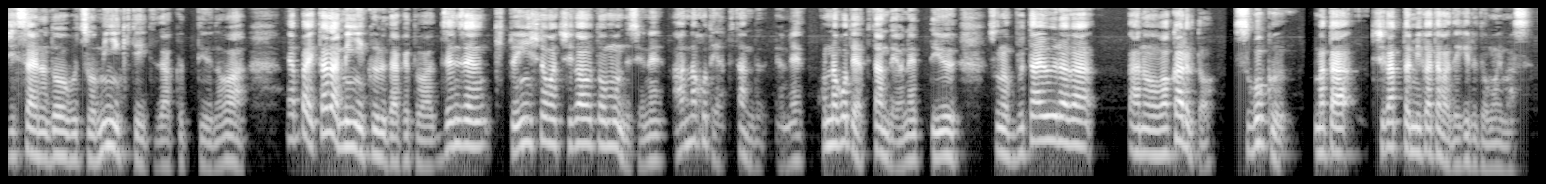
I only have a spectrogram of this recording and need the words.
実際の動物を見に来ていただくっていうのは、やっぱりただ見に来るだけとは全然きっと印象が違うと思うんですよね。あんなことやってたんだよね。こんなことやってたんだよねっていう、その舞台裏が、あの、わかると、すごくまた違った見方ができると思います。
